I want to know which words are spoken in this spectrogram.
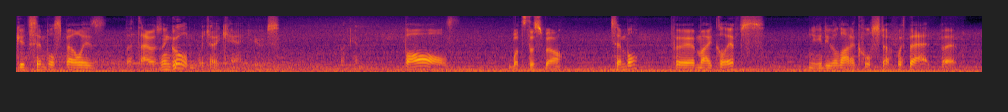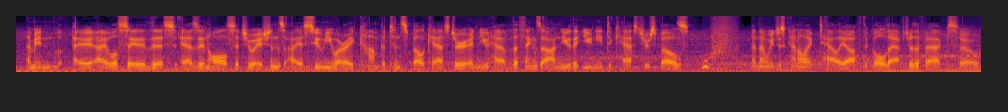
good symbol spell is a thousand gold, which I can't use. Fucking balls. What's the spell? Symbol for my glyphs. You can do a lot of cool stuff with that, but I mean, I, I will say this as in all situations. I assume you are a competent spellcaster and you have the things on you that you need to cast your spells. And then we just kind of like tally off the gold after the fact. So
